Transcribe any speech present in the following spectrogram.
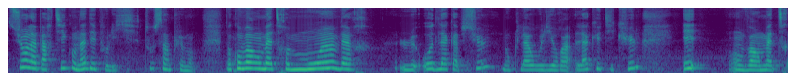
sur la partie qu'on a dépolie, tout simplement. Donc on va en mettre moins vers le haut de la capsule, donc là où il y aura la cuticule, et on va en mettre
